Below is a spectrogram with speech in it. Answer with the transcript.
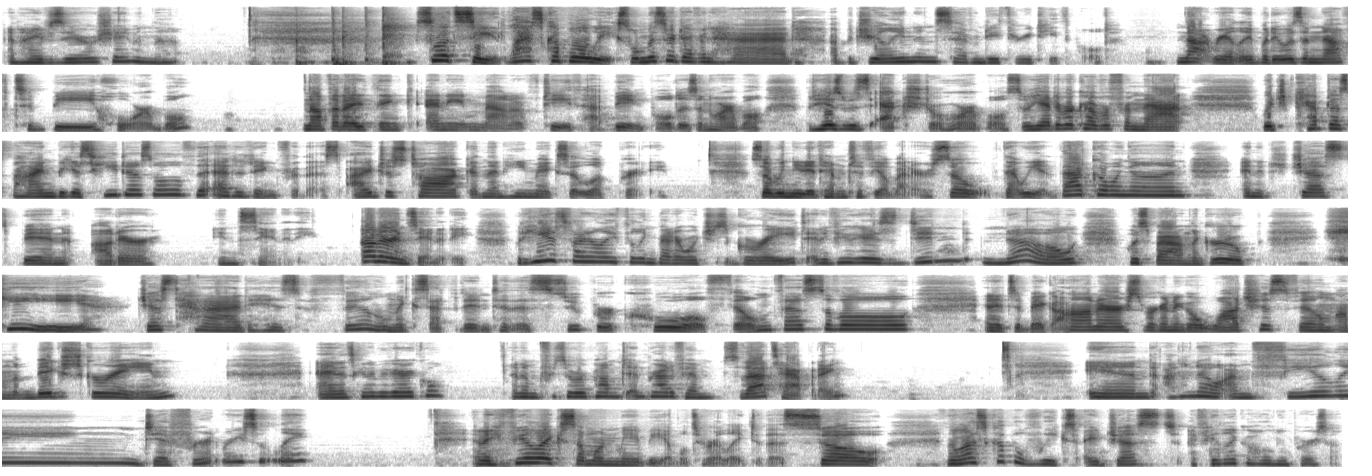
And I have zero shame in that. So let's see. Last couple of weeks. Well, Mr. Devon had a bajillion and 73 teeth pulled. Not really, but it was enough to be horrible. Not that I think any amount of teeth being pulled isn't horrible, but his was extra horrible. So he had to recover from that, which kept us behind because he does all of the editing for this. I just talk and then he makes it look pretty. So we needed him to feel better. So that we had that going on, and it's just been utter insanity. Utter insanity. But he is finally feeling better, which is great. And if you guys didn't know, was by on the group, he just had his film accepted into this super cool film festival. And it's a big honor. So we're to go watch his film on the big screen. And it's to be very cool. And I'm super pumped and proud of him. So that's happening. And I don't know, I'm feeling different recently. And I feel like someone may be able to relate to this. So, in the last couple of weeks, I just I feel like a whole new person.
